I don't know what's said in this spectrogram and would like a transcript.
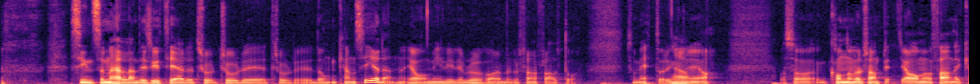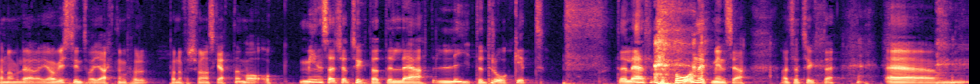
sinsemellan diskuterade, tror, tror, du, tror du de kan se den? Jag och min lillebror var väl framförallt då, som ett år yngre Ja. jag. Och så kom de väl fram till att ja men fan det kan de väl göra. Jag visste inte vad jakten på, på den försvunna skatten var och minns att jag tyckte att det lät lite tråkigt. Det lät lite fånigt minns jag att jag tyckte. Ehm,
